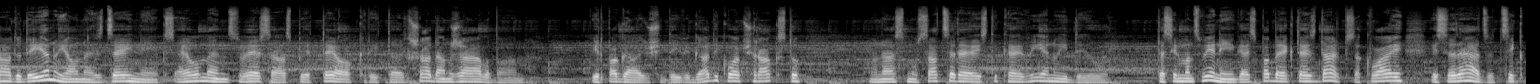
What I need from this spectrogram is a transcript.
Kādu dienu jaunais dzinieks Elmens vērsās pie Teokrita ar šādām žēlabām. Ir pagājuši divi gadi kopš rakstu, un esmu sacerējis tikai vienu idili. Tas ir mans vienīgais pabeigtais darbs, vai es redzu, cik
